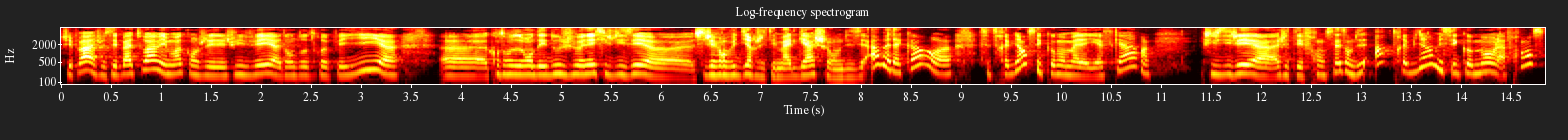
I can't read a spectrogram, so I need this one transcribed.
je sais pas, je sais pas toi, mais moi quand j'ai- je vivais euh, dans d'autres pays, euh, quand on me demandait d'où je venais, si je disais, si j'avais envie de dire j'étais malgache, on me disait ah bah d'accord, c'est très bien, c'est comment Madagascar. Si je disais euh, j'étais française, on me disait ah très bien, mais c'est comment la France?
